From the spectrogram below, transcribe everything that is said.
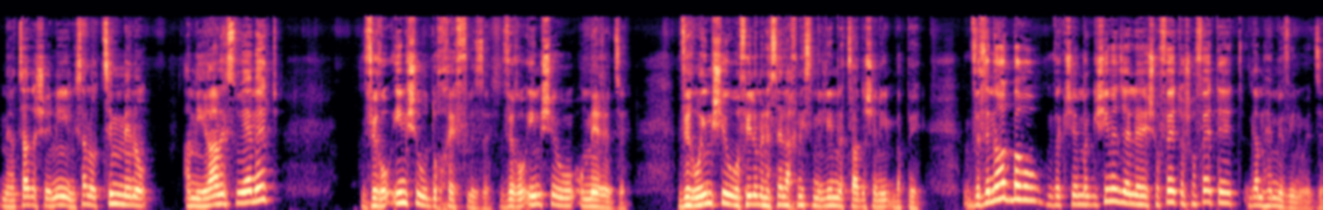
מהצד השני, ניסה להוציא ממנו אמירה מסוימת ורואים שהוא דוחף לזה, ורואים שהוא אומר את זה, ורואים שהוא אפילו מנסה להכניס מילים לצד השני בפה. וזה מאוד ברור, וכשמגישים את זה לשופט או שופטת, גם הם יבינו את זה.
